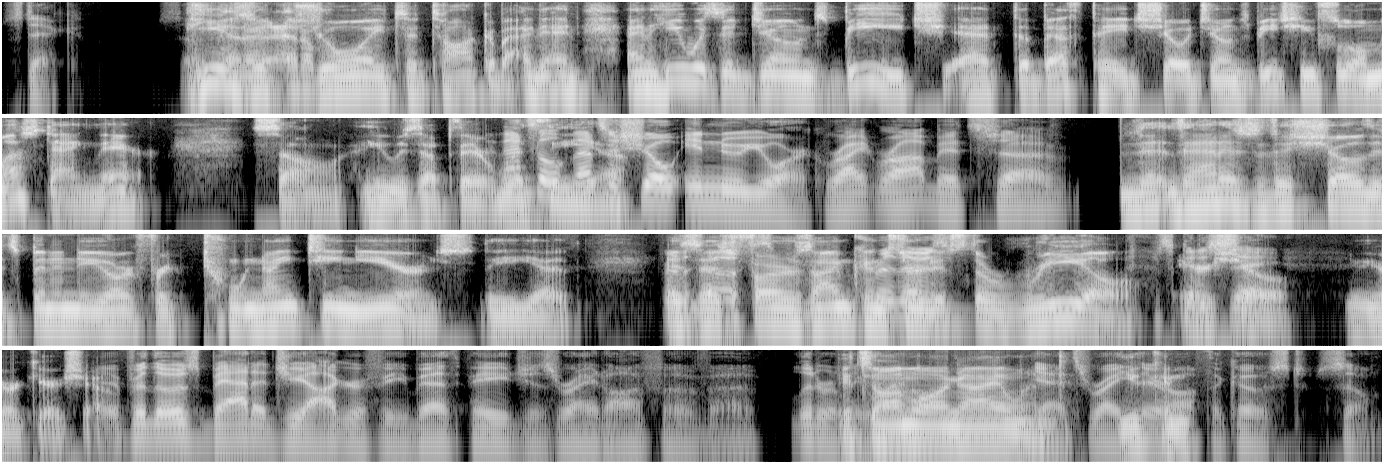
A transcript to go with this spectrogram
stick. So, He is a, a- joy to talk about, and, and and he was at Jones Beach at the Bethpage show at Jones Beach. He flew a Mustang there, so he was up there that's with a, the. that's uh, a show in New York, right, Rob? It's uh, th- that is the show that's been in New York for tw- 19 years. The uh, as, those- as far as I'm concerned, those- it's the real air say, show, New York air show. for those bad at geography. Bethpage is right off of uh, literally. It's right on Long Island. Yeah, it's right you there Can, off the coast. So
